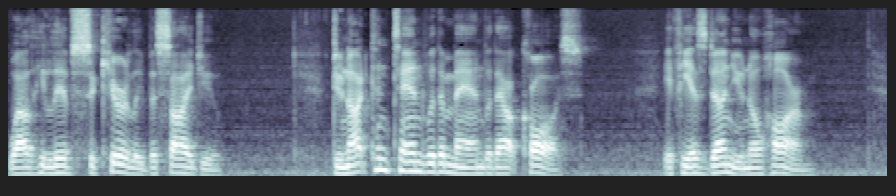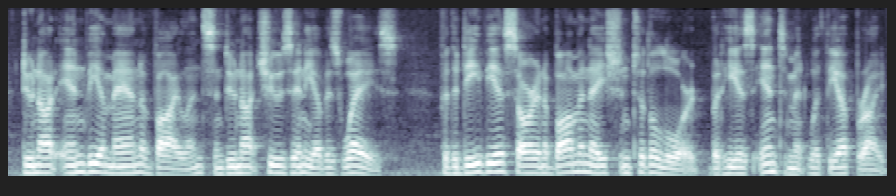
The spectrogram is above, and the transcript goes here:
while he lives securely beside you. Do not contend with a man without cause, if he has done you no harm. Do not envy a man of violence, and do not choose any of his ways. For the devious are an abomination to the Lord, but he is intimate with the upright.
